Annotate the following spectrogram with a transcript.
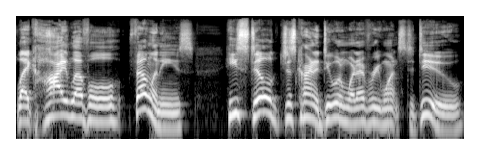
like high level felonies. He's still just kind of doing whatever he wants to do.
